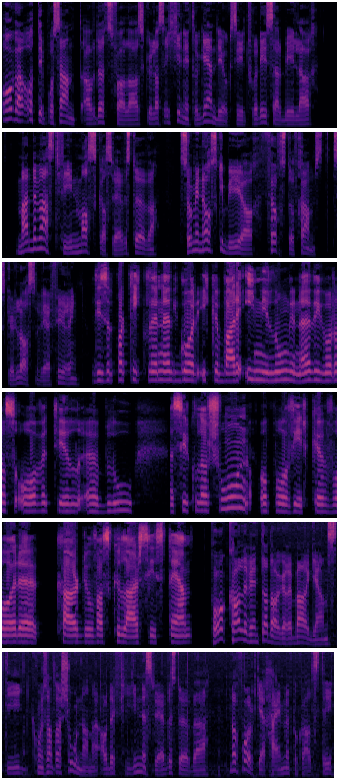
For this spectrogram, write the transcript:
Over 80% av dødsfallene skyldes ikke nitrogendioksid fra dieselbiler, men det mest finmaska svevestøvet, som i norske byer først og fremst skyldes vedfyring. Disse partiklene går ikke bare inn i lungene, de går også over til eh, blodsirkulasjon og påvirker våre kardiovaskulærsystem. På kalde vinterdager i Bergen stiger konsentrasjonene av det fine svevestøvet når folk er hjemme på kveldstid.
